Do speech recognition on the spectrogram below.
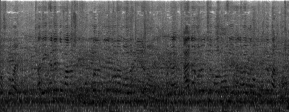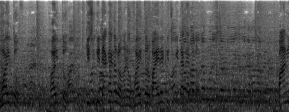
কষ্ট পায় আর এখানে তো মানুষকে ফুটবল তুলে ধরানো হবে পিটানো হবে মানে এখানে হয়তো করতে পারব হয়তো হ্যাঁ। হয়তো। কিছু কি দেখা গেল? মানে হয়তোর বাইরে কিছু কি দেখা গেল? পানি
